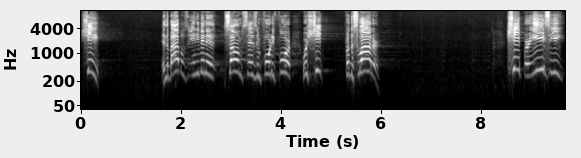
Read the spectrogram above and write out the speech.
Sheep. In the Bible, and even in Psalm says in 44, we're sheep for the slaughter. Sheep are easy,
